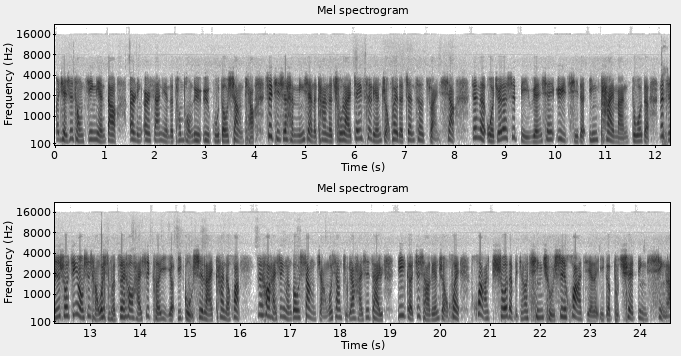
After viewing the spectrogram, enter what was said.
而且是从今年到二零二三年的通膨率预估都上调，所以其实很明显的看得出来，这一次联准会的政策转向，真的我觉得是比原先预期的鹰派蛮多的。那只是说金融市场为什么最后还是可以有以股市来看的话，最后还是能够上涨，我想主要还是在于第一个，至少联准会话说的比较清楚，是化解了一个不确定性啦。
